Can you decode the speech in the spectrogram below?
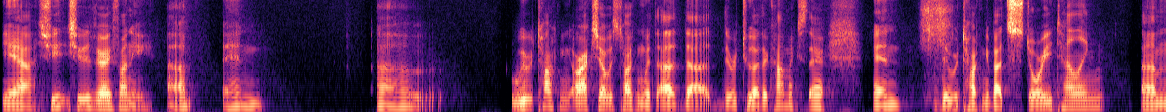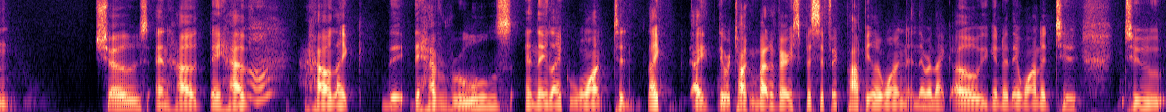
Yeah, she she was very funny. Um, and uh, we were talking, or actually, I was talking with uh, the there were two other comics there, and they were talking about storytelling um, shows and how they have how like they they have rules and they like want to like I they were talking about a very specific popular one and they were like oh you know they wanted to to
